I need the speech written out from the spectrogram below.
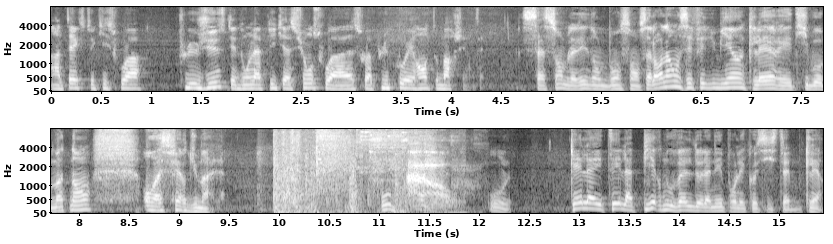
un texte qui soit plus juste et dont l'application soit, soit plus cohérente au marché en fait. Ça semble aller dans le bon sens. Alors là, on s'est fait du bien, Claire et Thibault. Maintenant, on va se faire du mal. Ouh. Quelle a été la pire nouvelle de l'année pour l'écosystème, Claire?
